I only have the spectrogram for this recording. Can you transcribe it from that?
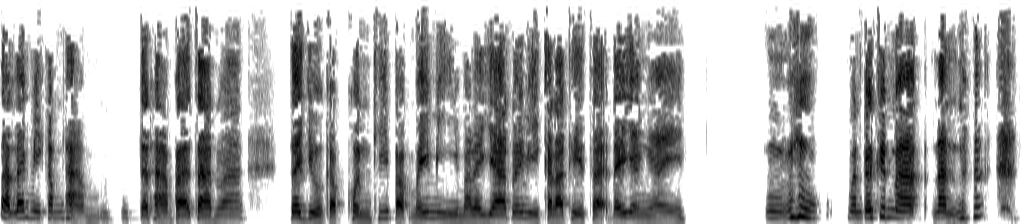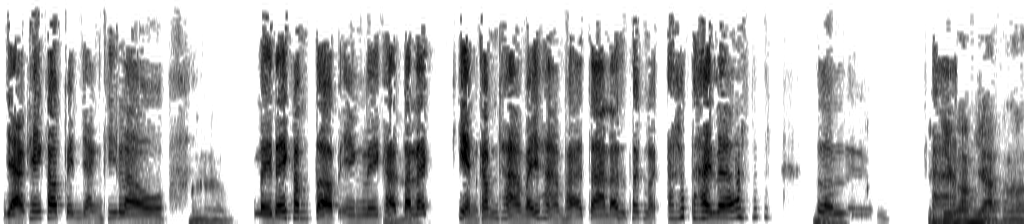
ตอนแรกมีคำถาม จะถามพระอาจารย์ว่า จะอยู่กับคนที่แบบไม่มีมารยาทไม่มีกรเทศะได้ยังไง อืมมันก็ขึ้นมานั่น อยากให้เขาเป็นอย่างที่เราเลยได้คำตอบเองเลยค่ะ ตอนแรกเขียนคำถามไว้ถามพระอาจารย์แล้วสักหน่อยอ้าวตายแล้ว เราลืมอยู่ที่ความอยากของเรา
